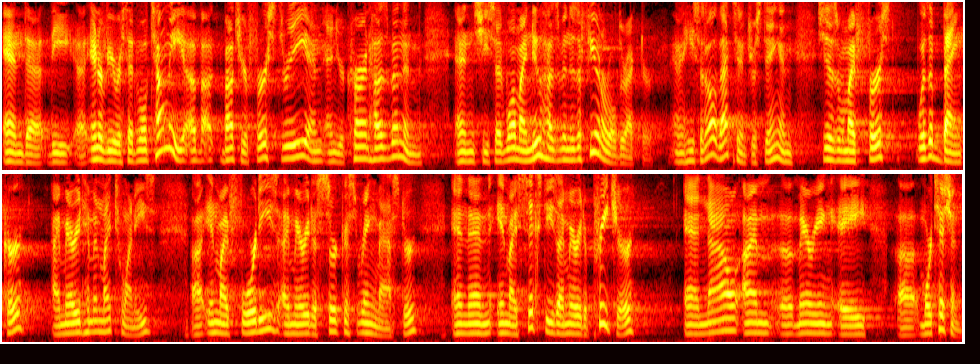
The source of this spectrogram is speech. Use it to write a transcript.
And uh, the uh, interviewer said well tell me about, about your first three and, and your current husband. And, and she said well my new husband is a funeral director. And he said oh that's interesting. And she says well my first was a banker. I married him in my 20s uh, in my 40s i married a circus ringmaster. And then in my 60s i married a preacher. And now i'm uh, marrying a uh, mortician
